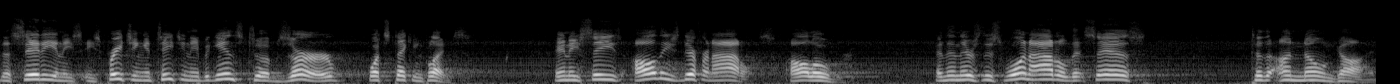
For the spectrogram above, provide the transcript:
the city and he's, he's preaching and teaching. And he begins to observe what's taking place. And he sees all these different idols all over. And then there's this one idol that says to the unknown God.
